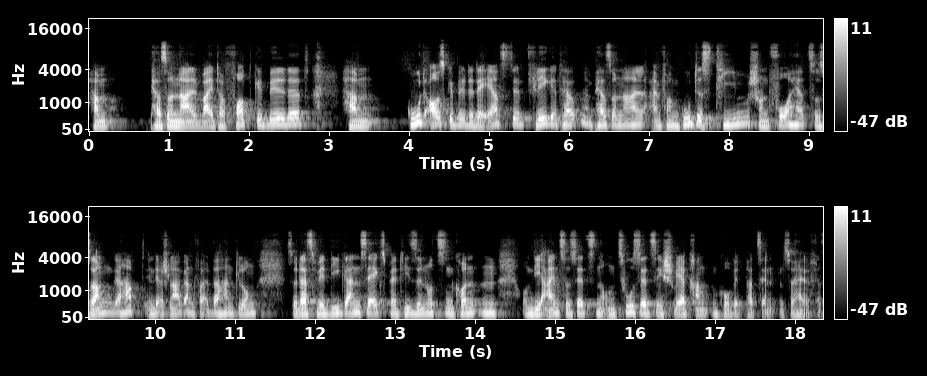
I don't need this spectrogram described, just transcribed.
haben Personal weiter fortgebildet, haben gut ausgebildete Ärzte, Pflegepersonal, einfach ein gutes Team schon vorher zusammen gehabt in der Schlaganfallbehandlung, sodass wir die ganze Expertise nutzen konnten, um die einzusetzen, um zusätzlich schwerkranken Covid-Patienten zu helfen.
